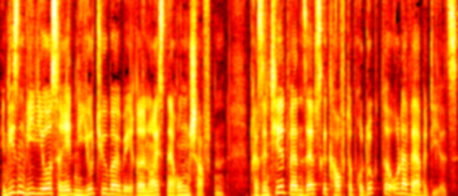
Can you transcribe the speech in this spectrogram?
In diesen Videos reden die YouTuber über ihre neuesten Errungenschaften. Präsentiert werden selbst gekaufte Produkte oder Werbedeals.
